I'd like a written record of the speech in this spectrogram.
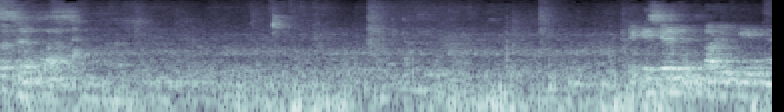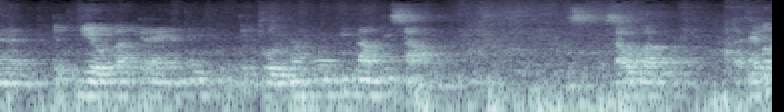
bất thường quá thì cái xương cũng có điều kiện là được nhiều và cái này anh được hồi năm thứ năm, thứ sáu. Sau qua thấy bất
